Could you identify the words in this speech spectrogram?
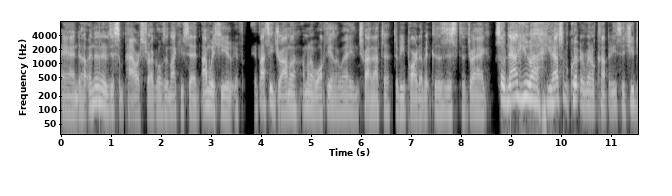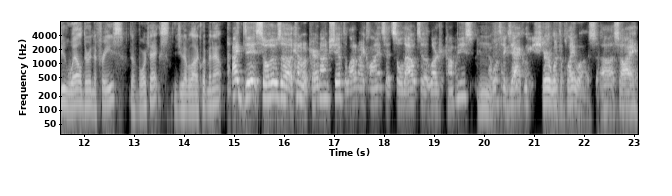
And uh, and then there was just some power struggles. And like you said, I'm with you. If if I see drama, I'm going to walk the other way and try not to, to be part of it because it's just a drag. So now you uh, you have some equipment rental companies. that you do well during the freeze, the vortex? Did you have a lot of equipment out? I did. So it was a kind of a paradigm shift. A lot of my clients had sold out to larger companies. Mm. I wasn't exactly sure what the play was. Uh, so I,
